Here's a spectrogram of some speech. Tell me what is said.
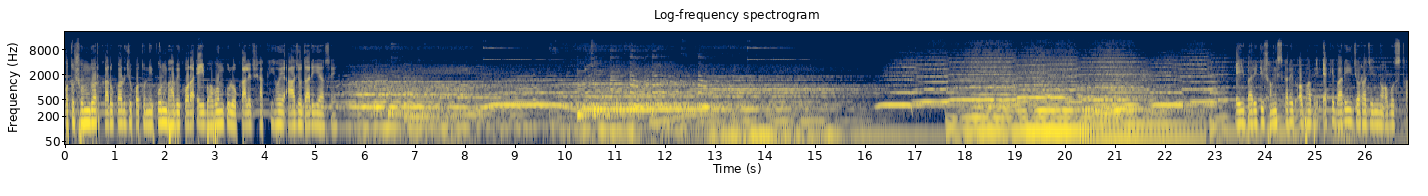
কত সুন্দর কারুকার্য, কত নিপুণভাবে করা এই ভবনগুলো কালের সাক্ষী হয়ে আজও দাঁড়িয়ে আছে। এই বাড়িটি সংস্কারের অভাবে একেবারেই জরাজীর্ণ অবস্থা।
